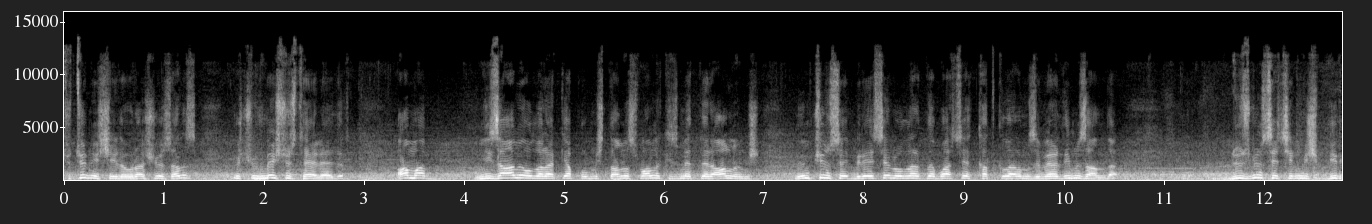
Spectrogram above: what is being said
tütün işiyle uğraşıyorsanız 3500 TL'dir. Ama nizami olarak yapılmış danışmanlık hizmetleri alınmış. Mümkünse bireysel olarak da bahçe katkılarımızı verdiğimiz anda düzgün seçilmiş bir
